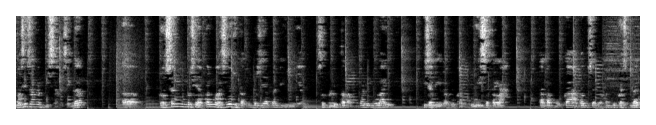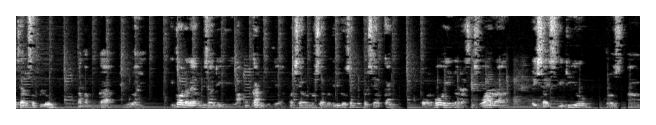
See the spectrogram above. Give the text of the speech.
masih sangat bisa sehingga uh, dosen mempersiapkan mahasiswa juga mempersiapkan dirinya sebelum tatap muka dimulai bisa dilakukan kuis setelah tatap muka atau bisa dilakukan tugas belajar sebelum tatap muka dimulai. Itu adalah yang bisa dilakukan gitu ya. Persiapan persiapan. Jadi dosen mempersiapkan powerpoint narasi suara resize video terus uh,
